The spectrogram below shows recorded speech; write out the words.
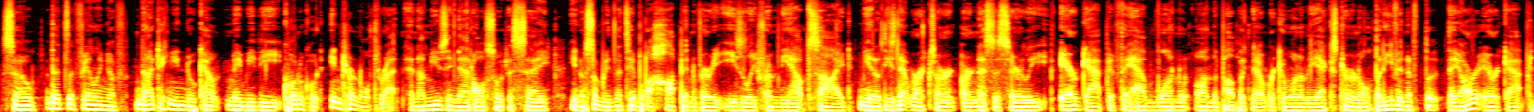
So that's a failing of not taking into account maybe the quote unquote internal threat. And I'm using that also to say, you know, somebody that's able to hop in very easily from the outside. You know, these networks aren't, aren't necessarily air gapped if they have one on the public network and one on the external. But even if they are air gapped,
